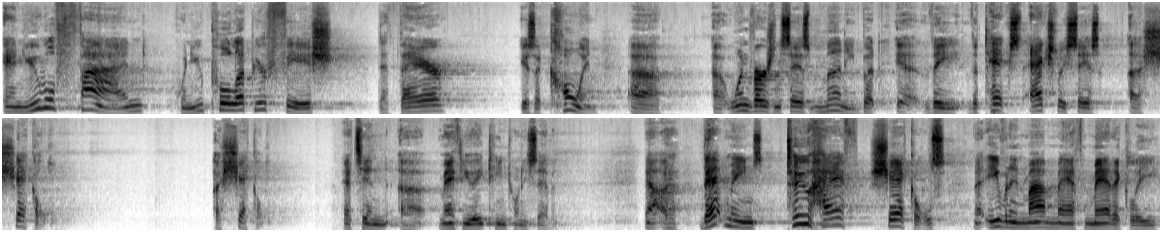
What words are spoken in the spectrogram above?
And you will find when you pull up your fish that there is a coin. Uh, uh, one version says money, but uh, the, the text actually says a shekel. A shekel. That's in uh, Matthew 18 27. Now, uh, that means two half shekels. Now, even in my mathematically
